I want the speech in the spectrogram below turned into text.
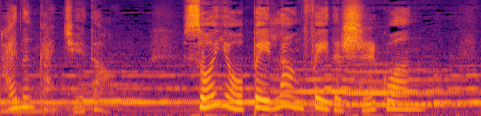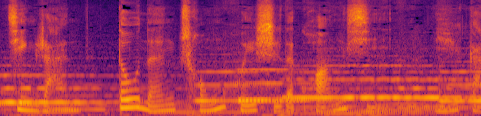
还能感觉到，所有被浪费的时光，竟然都能重回时的狂喜与感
